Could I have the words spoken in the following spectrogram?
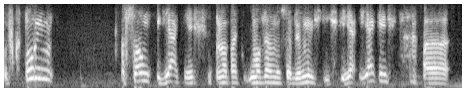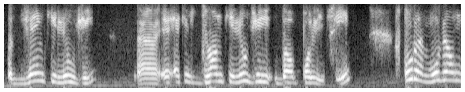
w którym są jakieś, no tak możemy sobie myśleć, ja, jakieś e, dźwięki ludzi, e, jakieś dzwonki ludzi do policji, które mówią,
